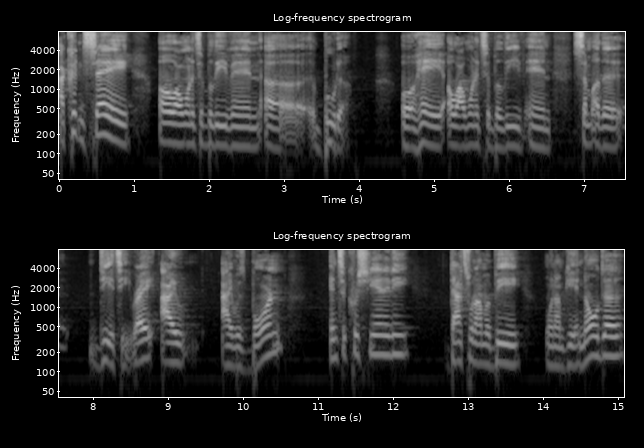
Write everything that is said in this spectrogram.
I couldn't say, oh, I wanted to believe in uh, Buddha, or hey, oh, I wanted to believe in some other deity, right? I I was born into Christianity. That's what I'm gonna be when I'm getting older.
